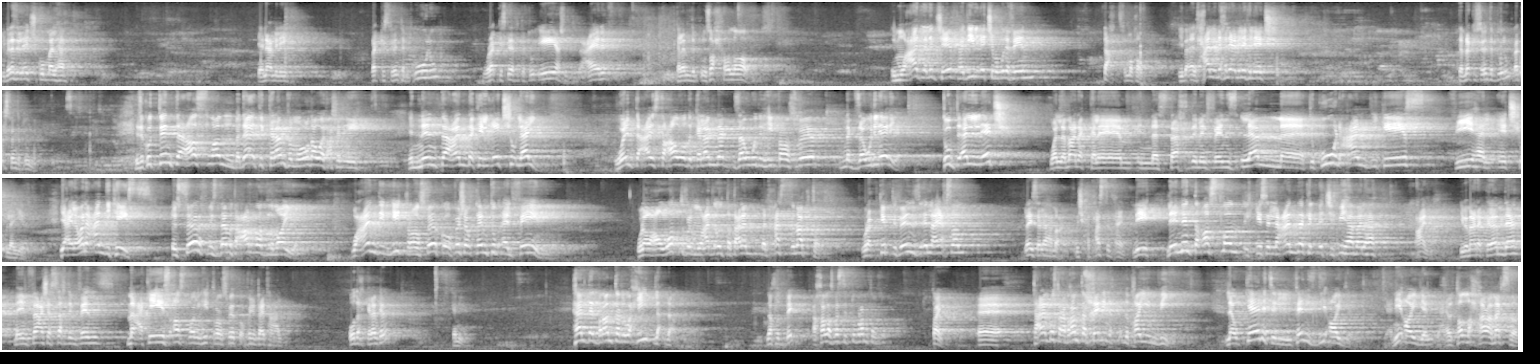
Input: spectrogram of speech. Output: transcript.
يبقى لازم الاتش تكون مالها. يعني نعمل إيه؟ ركز في اللي أنت بتقوله وركز كده في أنت بتقول إيه عشان تبقى عارف الكلام ده بتقوله صح ولا غلط. المعادلة اللي أنت شايفها دي الاتش موجودة فين؟ تحت في المقام. يبقى الحل إن إحنا نعمل إيه في الاتش انت مركز في اللي أنت بتقوله ركز في اللي أنت بتقوله. إذا كنت أنت أصلا بدأت الكلام في الموضوع دوت عشان إيه؟ إن أنت عندك الاتش قليل. وأنت عايز تعوض الكلام ده تزود ال heat transfer إنك تزود ال area تقوم تقلل الاتش ولا معنى الكلام إن استخدم ال fins لما تكون عندي case فيها الاتش قليل. يعني لو أنا عندي case ال surface ده متعرض لمية وعندي ال heat transfer coefficient قيمته ب 2000 ولو عوضت في المعادلة قلت تعالى ما نحسن أكتر وركبت fins إيه اللي هيحصل؟ ليس لها معنى مش هتحسن حاجة ليه؟ لأن أنت أصلا ال case اللي عندك الاتش فيها مالها عالي يبقى معنى الكلام ده ما ينفعش أستخدم fins مع case أصلا ال heat transfer coefficient بتاعتها عالية واضح الكلام كده؟ جميل هل ده ال parameter الوحيد؟ لا لا ناخد break أخلص بس ال two parameter طيب آه تعال نبص على parameter تاني نقيم بيه. لو كانت ال fins دي ideal يعني إيه ideal؟ يعني بتطلع حرارة maximum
